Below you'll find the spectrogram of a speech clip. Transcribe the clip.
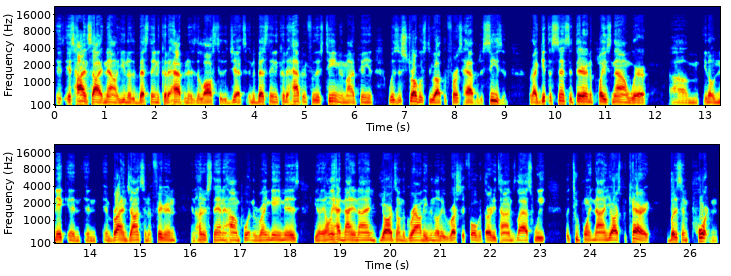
it's hindsight now. You know, the best thing that could have happened is the loss to the Jets, and the best thing that could have happened for this team, in my opinion, was the struggles throughout the first half of the season. But I get the sense that they're in a place now where, um, you know, Nick and and and Brian Johnson are figuring and understanding how important the run game is. You know, they only had 99 yards on the ground, even though they rushed it for over 30 times last week for 2.9 yards per carry. But it's important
